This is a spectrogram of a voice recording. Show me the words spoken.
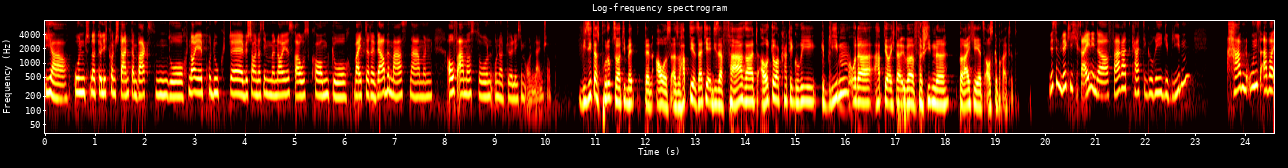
Ja, und natürlich konstant am Wachsen durch neue Produkte. Wir schauen, dass immer Neues rauskommt, durch weitere Werbemaßnahmen auf Amazon und natürlich im Online-Shop. Wie sieht das Produktsortiment denn aus? Also habt ihr, seid ihr in dieser Fahrrad-Outdoor-Kategorie geblieben oder habt ihr euch da über verschiedene Bereiche jetzt ausgebreitet? Wir sind wirklich rein in der Fahrradkategorie geblieben, haben uns aber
